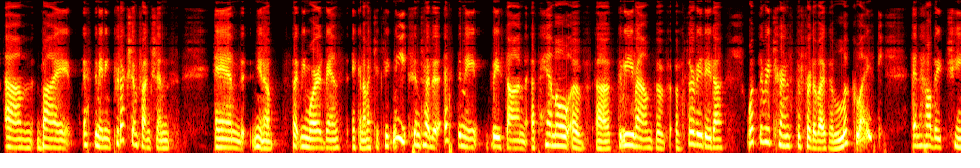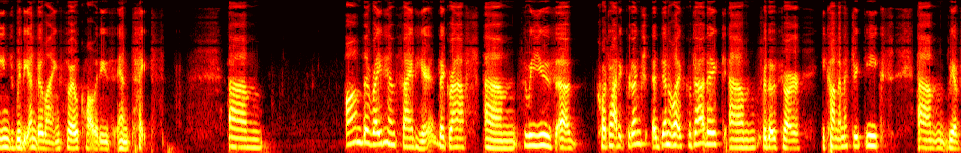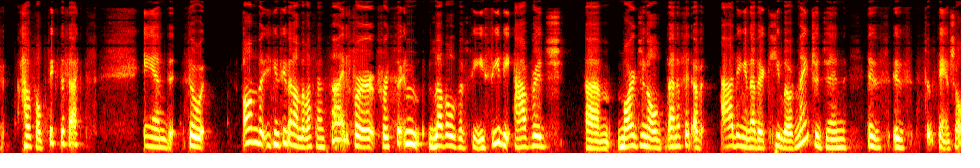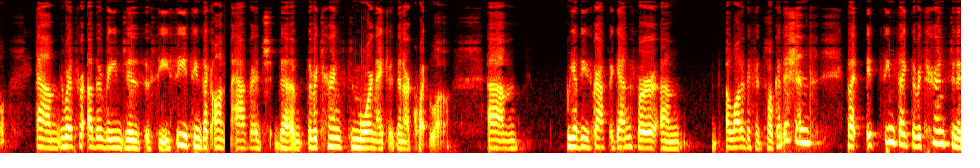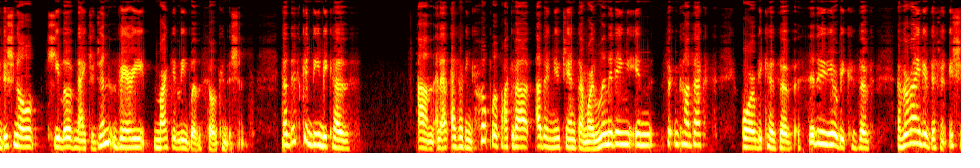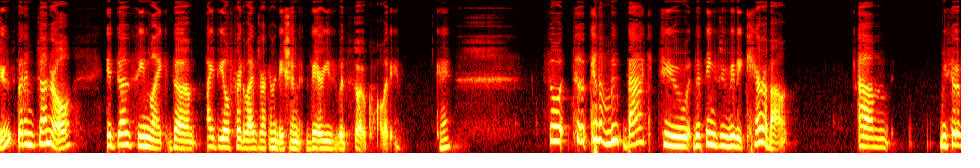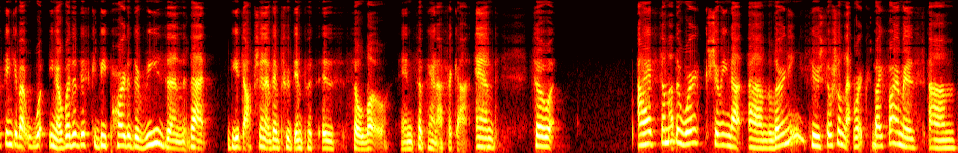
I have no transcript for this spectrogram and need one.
um, by estimating production functions and, you know, slightly more advanced econometric techniques and try to estimate based on a panel of uh, three rounds of, of survey data what the returns to fertilizer look like and how they change with the underlying soil qualities and types. Um, on the right-hand side here, the graph, um, so we use a quadratic production, a generalized quadratic um, for those who are econometric geeks. Um, we have household fixed effects. And so on the, you can see that on the left-hand side, for, for certain levels of CEC, the average um, marginal benefit of adding another kilo of nitrogen is, is substantial. Um, whereas for other ranges of CEC, it seems like on average, the, the returns to more nitrogen are quite low. Um, we have these graphs again for um, a lot of different soil conditions, but it seems like the returns to an additional kilo of nitrogen vary markedly with soil conditions. Now this could be because, um, and as I think Hope will talk about, other nutrients are more limiting in certain contexts, or because of acidity, or because of a variety of different issues. But in general, it does seem like the ideal fertilizer recommendation varies with soil quality. Okay. So to kind of loop back to the things we really care about, um, we sort of think about what, you know, whether this could be part of the reason that the adoption of improved inputs is so low in sub-Saharan Africa. And so I have some other work showing that um, learning through social networks by farmers, um,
